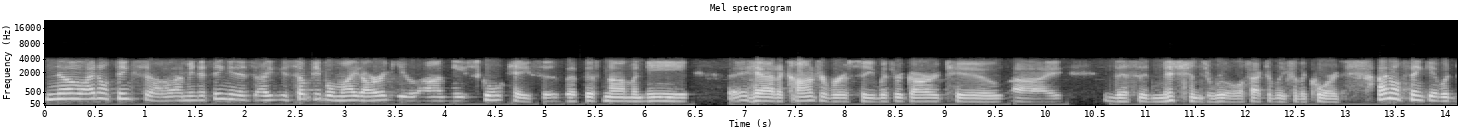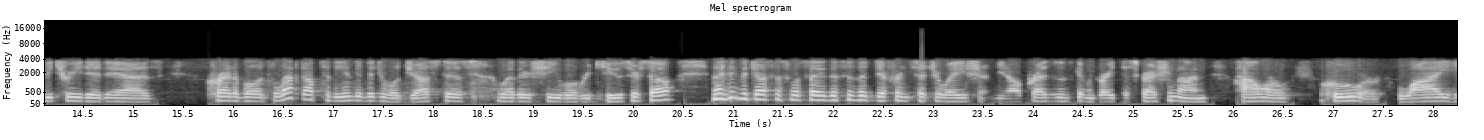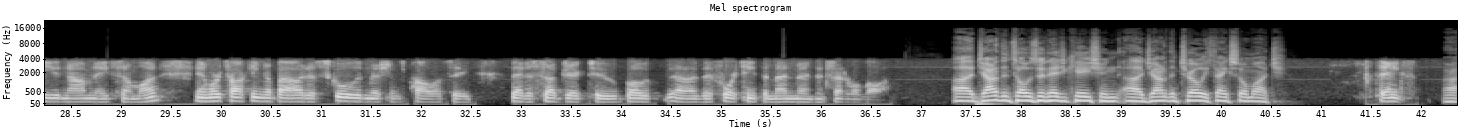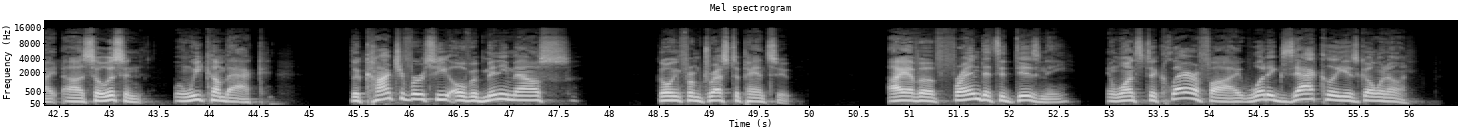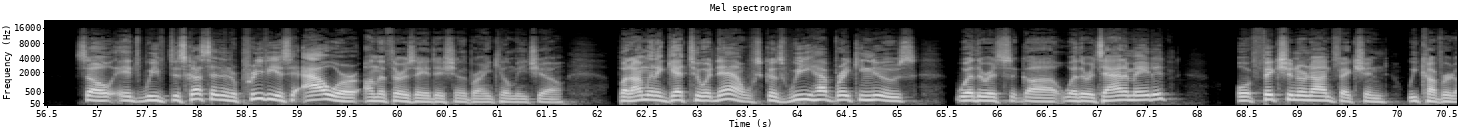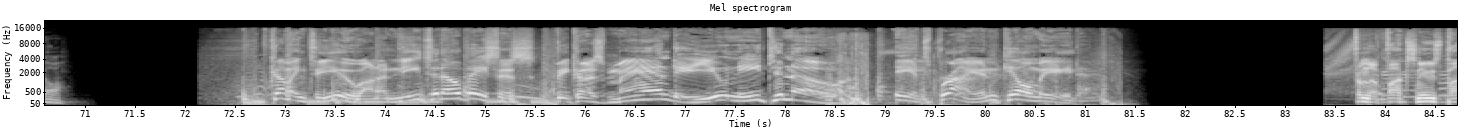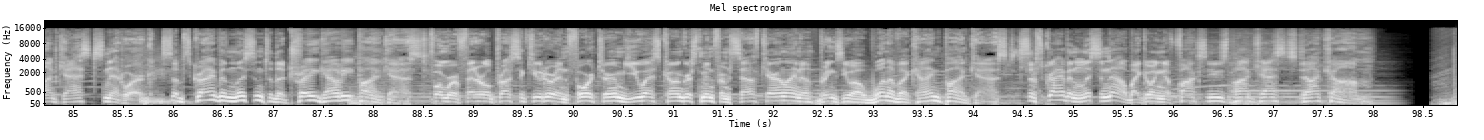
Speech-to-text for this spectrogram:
No, I don't think so. I mean, the thing is, I, some people might argue on these school cases that this nominee had a controversy with regard to uh, this admissions rule, effectively for the court. I don't think it would be treated as credible. It's left up to the individual justice whether she will recuse herself. And I think the justice will say this is a different situation. You know, president's given great discretion on how or who or why he nominates someone. And we're talking about a school admissions policy that is subject to both uh, the 14th Amendment and federal law. Uh, Jonathan's always in education. Uh, Jonathan Turley, thanks so much. Thanks. All right. Uh, so listen, when we come back, the controversy over Minnie Mouse going from dress to pantsuit. I have a friend that's at Disney and wants to clarify what exactly is going on. So it, we've discussed it in a previous hour on the Thursday edition of the Brian Kilmeade Show, but I'm going to get to it now because we have breaking news. Whether it's uh, whether it's animated or fiction or nonfiction, we cover it all. Coming to you on a need to know basis because, man, do you need to know. It's Brian Kilmeade. From the Fox News Podcasts Network. Subscribe and listen to the Trey Gowdy Podcast. Former federal prosecutor and four term U.S. Congressman from South Carolina brings you a one of a kind podcast. Subscribe and listen now by going to FoxNewsPodcasts.com.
